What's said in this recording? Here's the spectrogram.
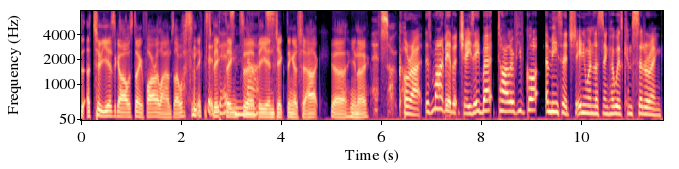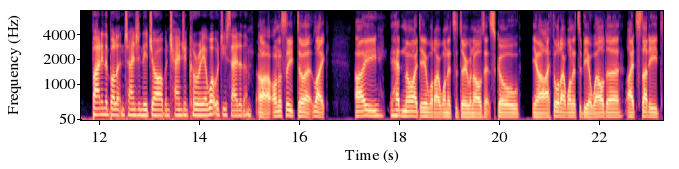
uh, two years ago I was doing fire alarms. I wasn't expecting to be injecting a shark. Uh, you know. That's so cool. All right, this might be a bit cheesy, but Tyler, if you've got a message to anyone listening who is considering biting the bullet and changing their job and changing career, what would you say to them? Uh, honestly, do it. Like, I had no idea what I wanted to do when I was at school. You know, I thought I wanted to be a welder. I'd studied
